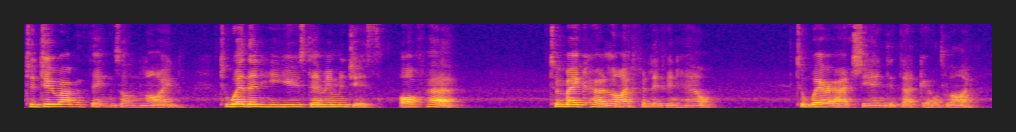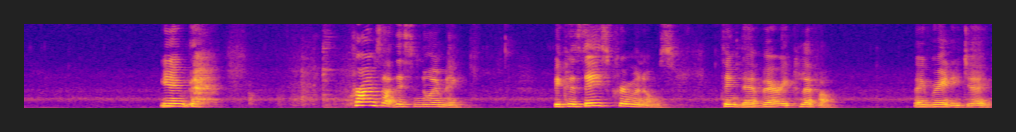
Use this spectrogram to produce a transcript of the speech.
to do other things online, to where then he used them images of her to make her life a living hell, to where it actually ended that girl's life. You know, crimes like this annoy me because these criminals think they're very clever. They really do.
